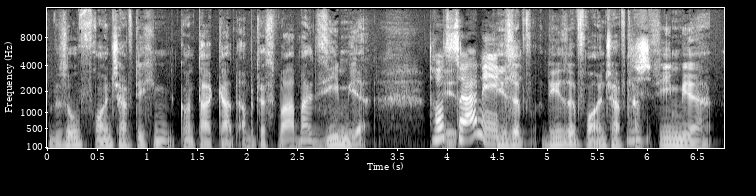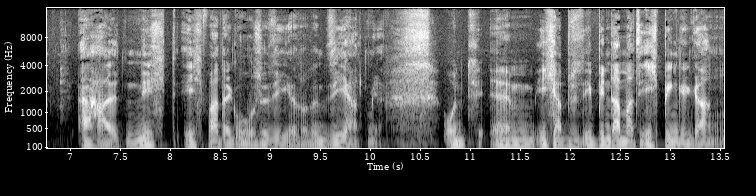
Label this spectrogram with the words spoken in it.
so freundschaftlichen Kontakt gehabt. Aber das war, weil sie mir Trotz Training? diese, diese Freundschaft hat sie mir erhalten. Nicht ich war der große Sieger, sondern sie hat mir. Und ähm, ich, hab, ich bin damals, ich bin gegangen.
